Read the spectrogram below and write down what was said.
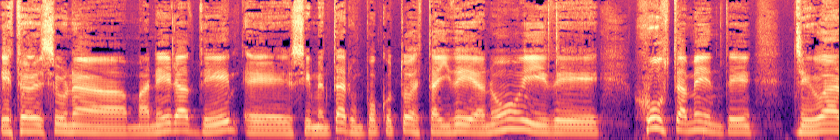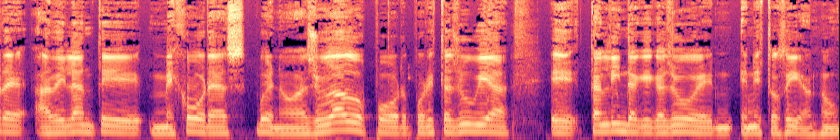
Esta es una manera de eh, cimentar un poco toda esta idea, ¿no? Y de justamente llevar adelante mejoras, bueno, ayudados por, por esta lluvia eh, tan linda que cayó en, en estos días, ¿no?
